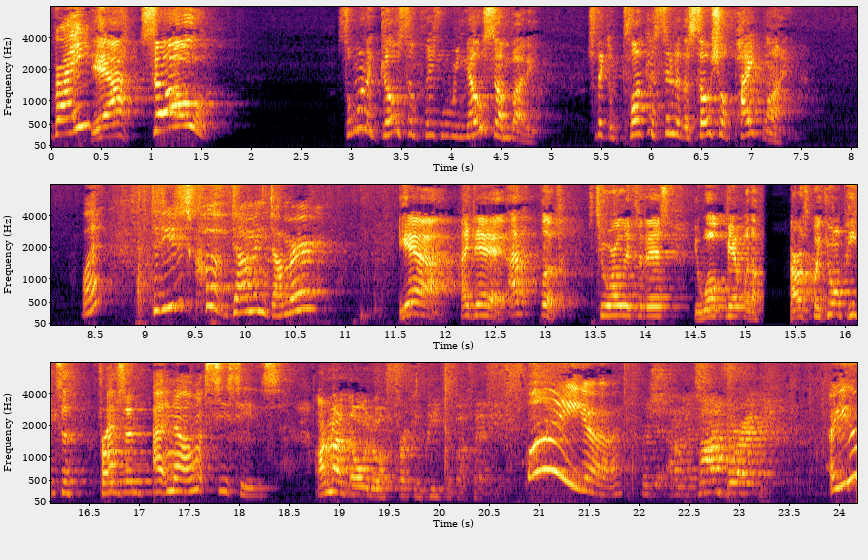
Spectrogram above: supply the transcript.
Right? Yeah. So? So I want to go someplace where we know somebody so they can plug us into the social pipeline. What? Did you just quote Dumb and Dumber? Yeah, I did. I look, it's too early for this. You woke me up with a earthquake. You want pizza? Frozen? I, no, I want Cicis. I'm not going to a freaking pizza buffet. Why? Bridget, I don't have time for it. Are you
